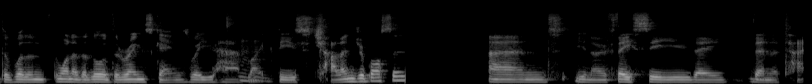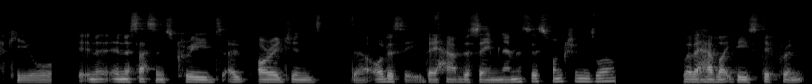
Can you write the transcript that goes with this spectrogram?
the one of the Lord of the Rings games where you have like these challenger bosses, and you know if they see you, they then attack you. Or in, in Assassin's Creed uh, Origins uh, Odyssey, they have the same nemesis function as well, where they have like these different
